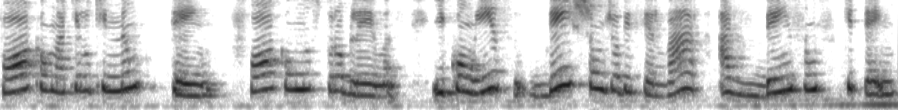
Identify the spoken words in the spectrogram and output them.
focam naquilo que não tem, focam nos problemas e com isso deixam de observar as bênçãos que têm.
